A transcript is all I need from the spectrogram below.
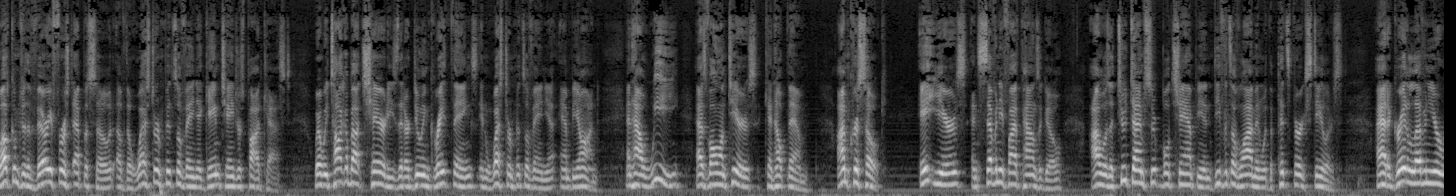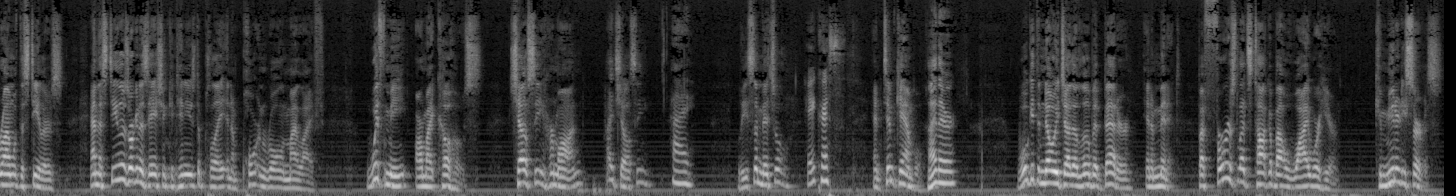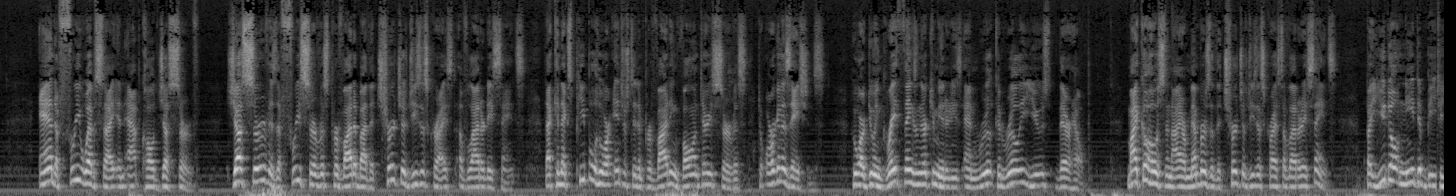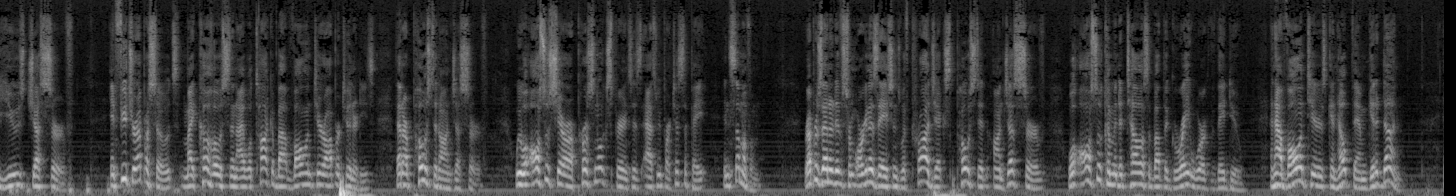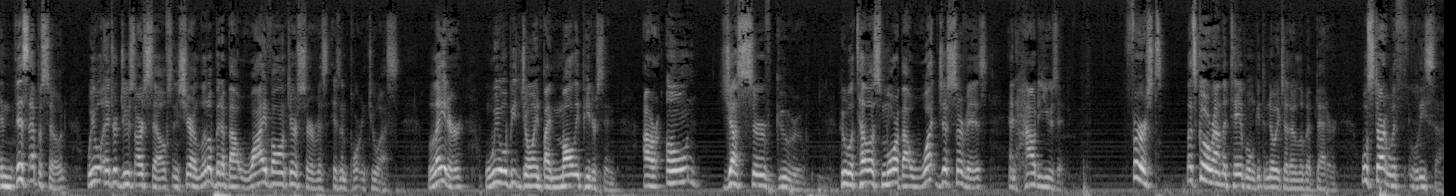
Welcome to the very first episode of the Western Pennsylvania Game Changers podcast, where we talk about charities that are doing great things in Western Pennsylvania and beyond, and how we, as volunteers, can help them. I'm Chris Hoke. Eight years and 75 pounds ago, I was a two time Super Bowl champion defensive lineman with the Pittsburgh Steelers. I had a great 11 year run with the Steelers, and the Steelers organization continues to play an important role in my life. With me are my co hosts, Chelsea Herman. Hi, Chelsea. Hi. Lisa Mitchell. Hey, Chris. And Tim Campbell. Hi there. We'll get to know each other a little bit better in a minute. But first, let's talk about why we're here community service and a free website and app called Just Serve. Just Serve is a free service provided by the Church of Jesus Christ of Latter day Saints that connects people who are interested in providing voluntary service to organizations who are doing great things in their communities and re- could really use their help. My co hosts and I are members of the Church of Jesus Christ of Latter day Saints, but you don't need to be to use Just Serve. In future episodes, my co hosts and I will talk about volunteer opportunities that are posted on Just Serve. We will also share our personal experiences as we participate in some of them. Representatives from organizations with projects posted on Just Serve will also come in to tell us about the great work that they do and how volunteers can help them get it done. In this episode, we will introduce ourselves and share a little bit about why volunteer service is important to us. Later, we will be joined by Molly Peterson, our own Just Serve guru, who will tell us more about what Just Serve is and how to use it. First, let's go around the table and get to know each other a little bit better. We'll start with Lisa.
